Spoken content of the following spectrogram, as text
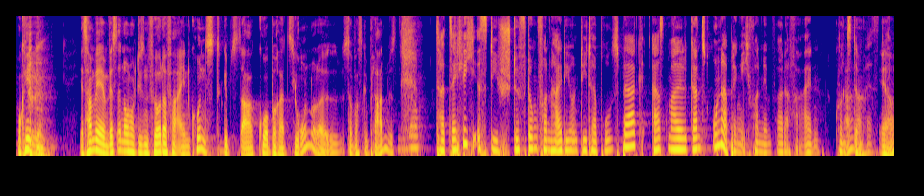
Okay. Jetzt haben wir ja im Westend auch noch diesen Förderverein Kunst. Gibt es da Kooperation oder ist da was geplant? Wissen Sie da? Tatsächlich ist die Stiftung von Heidi und Dieter Brusberg erstmal ganz unabhängig von dem Förderverein Kunst ah, im Westend. Ja.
